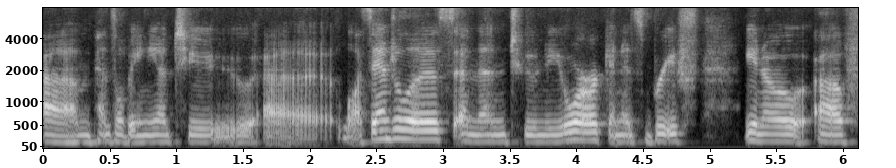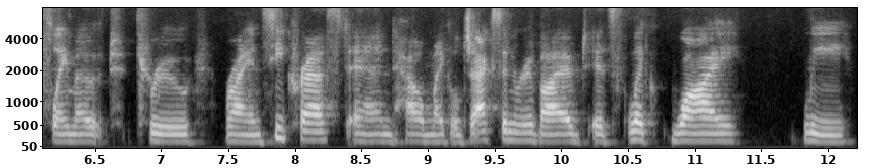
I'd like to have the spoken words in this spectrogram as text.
um, Pennsylvania to uh, Los Angeles and then to New York and its brief, you know, uh, flame out through Ryan Seacrest and how Michael Jackson revived. It's like, why, Lee,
